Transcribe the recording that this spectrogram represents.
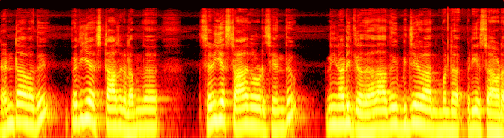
ரெண்டாவது பெரிய ஸ்டார்கள் அந்த சிறிய ஸ்டார்களோடு சேர்ந்து நீ நடிக்கிறது. அதாவது விஜயகாந்த் பண்ணுற பெரிய ஸ்டாரோட.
